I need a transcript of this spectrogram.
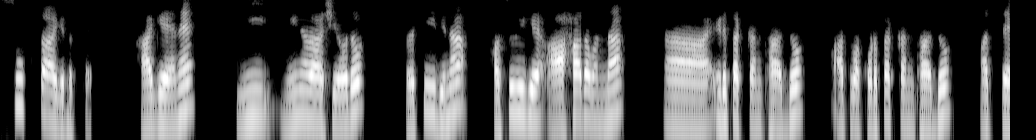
ಸೂಕ್ತ ಆಗಿರುತ್ತೆ. ಹಾಗೆಯೇ ಈ ಮೀನರಾಶಿಯವರು ಪ್ರತಿದಿನ ಹಸುವಿಗೆ ಆಹಾರವನ್ನ ಆ, ಇಡತಕ್ಕಂತಹದ್ದು ಅಥವಾ ಕೊಡ್ತಕ್ಕಂಥದ್ದು ಮತ್ತೆ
